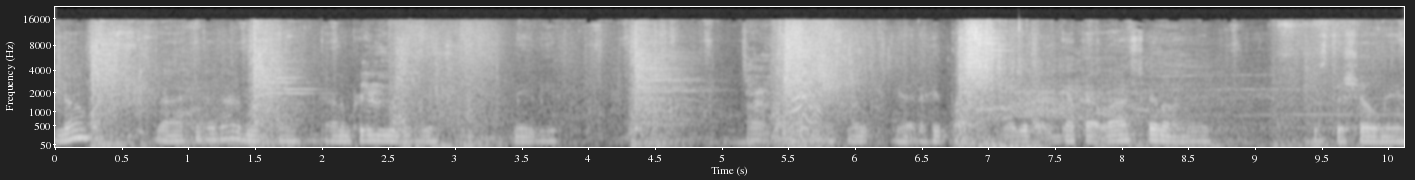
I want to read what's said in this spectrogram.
no, I think I gotta be fine. Got him pretty easily. Maybe. Nope, you had to hit that. I got, got that last hit on you. Just to show me.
